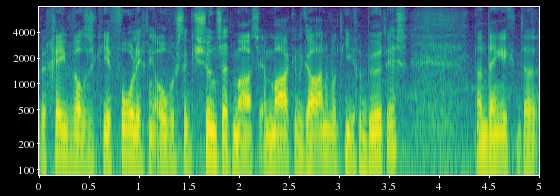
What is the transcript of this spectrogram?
We geven wel eens een keer voorlichting over een stukje Sunset March en Market Garden, wat hier gebeurd is dan denk ik, er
